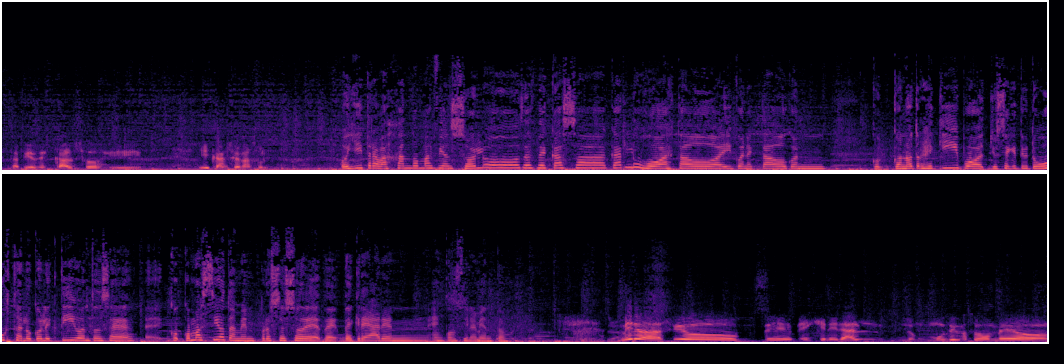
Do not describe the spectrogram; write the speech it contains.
está Pies Descalzos y Canción Azul. Oye, trabajando más bien solo desde casa, Carlos, o ha estado ahí conectado con, con, otros equipos? Yo sé que te, te, gusta lo colectivo, entonces, eh, ¿cómo ha sido también el proceso de, crear en, confinamiento? Mira, ha sido, eh, en general, los músicos somos medio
